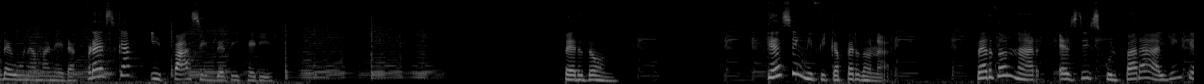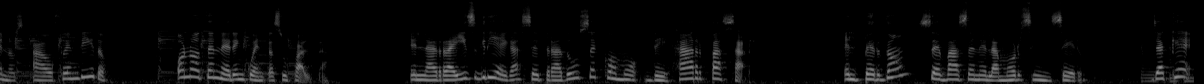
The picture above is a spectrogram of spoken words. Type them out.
de una manera fresca y fácil de digerir. Perdón. ¿Qué significa perdonar? Perdonar es disculpar a alguien que nos ha ofendido o no tener en cuenta su falta. En la raíz griega se traduce como dejar pasar. El perdón se basa en el amor sincero, ya que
